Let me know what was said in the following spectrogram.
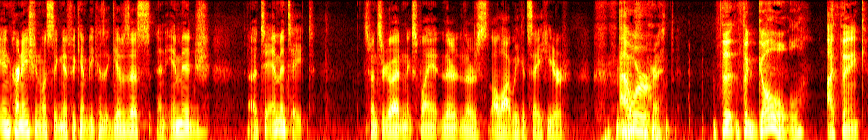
incarnation was significant because it gives us an image uh, to imitate. Spencer, go ahead and explain it. There, there's a lot we could say here. Our the the goal, I think,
